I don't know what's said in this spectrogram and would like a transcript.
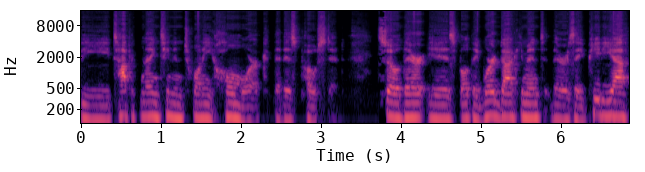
the topic 19 and 20 homework that is posted. So there is both a Word document, there is a PDF,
